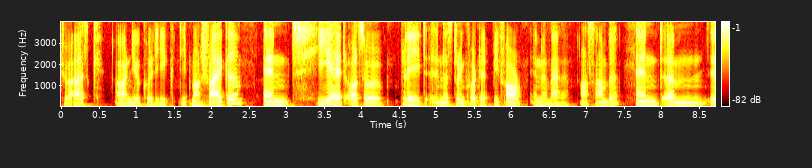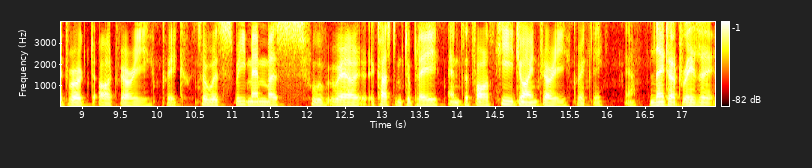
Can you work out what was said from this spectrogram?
to ask our new colleague, Dietmar Schwalke, and he had also played in a string quartet before in another ensemble. And um, it worked out very quick. So, with three members who were accustomed to play, and the fourth, he joined very quickly. Yeah. Neithard Resa,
